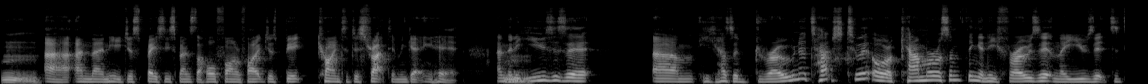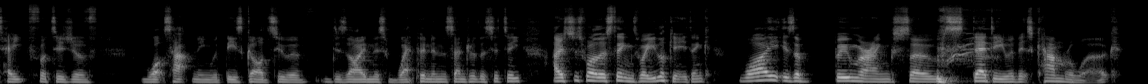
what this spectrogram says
Hmm. uh, and then he just basically spends the whole final fight just be trying to distract him and getting hit. And then Hmm. he uses it. Um, he has a drone attached to it or a camera or something, and he throws it, and they use it to take footage of what's happening with these gods who have designed this weapon in the center of the city. And it's just one of those things where you look at it, you think, why is a boomerang so steady with its camera work?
